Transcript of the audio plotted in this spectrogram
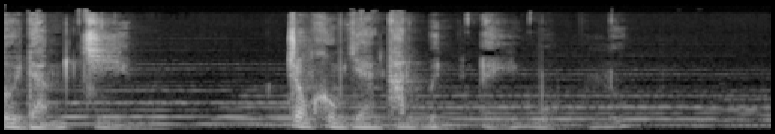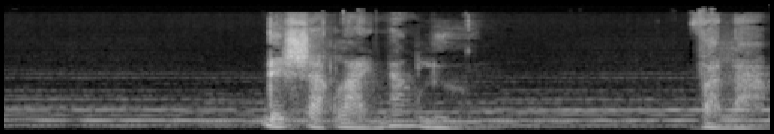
Tôi đắm chìm trong không gian thanh bình ấy một lúc. Để sạc lại năng lượng và làm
